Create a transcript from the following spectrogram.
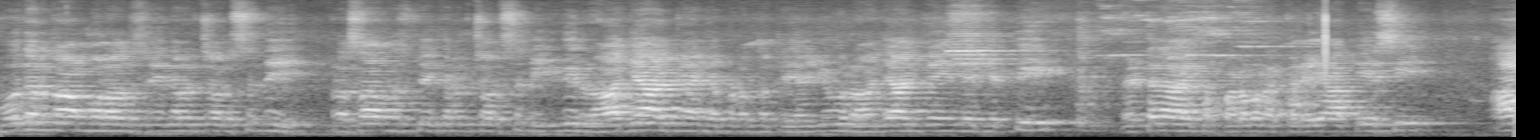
బోధన తాంబూలాలు స్వీకరించవలసింది ప్రసాదం స్వీకరించవలసింది. ఇది రాజాజ్ఞ అని చెప్పడంతో అయ్యో రాజాజ్ఞ అని చెప్పి వెంటనే ఆ యొక్క పడవను అక్కడే ఆపేసి ఆ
